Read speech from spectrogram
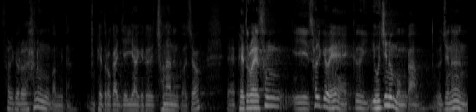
설교를 하는 겁니다. 베드로가 이제 이야기를 전하는 거죠. 예, 베드로의 성, 이 설교의 그 요지는 뭔가? 요지는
